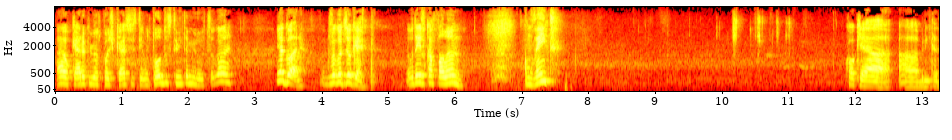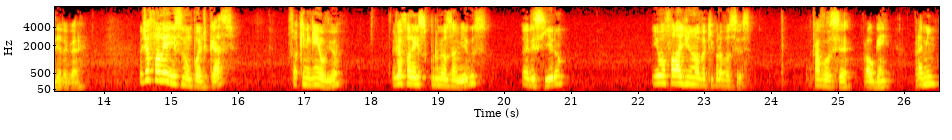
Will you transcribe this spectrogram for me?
Ah, eu quero que meus podcasts tenham todos 30 minutos. Agora. E agora? Vai acontecer o quê? Eu vou ter que ficar falando com vento? Qual que é a, a brincadeira agora? Eu já falei isso num podcast, só que ninguém ouviu. Eu já falei isso pros meus amigos, eles riram. E eu vou falar de novo aqui pra vocês pra você, pra alguém, pra mim.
